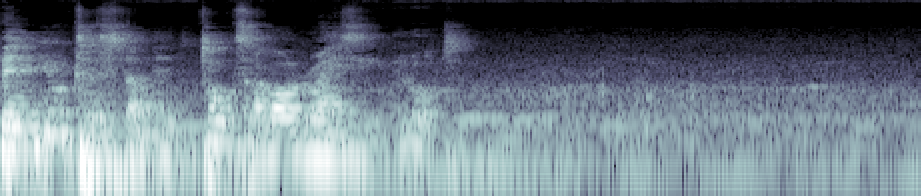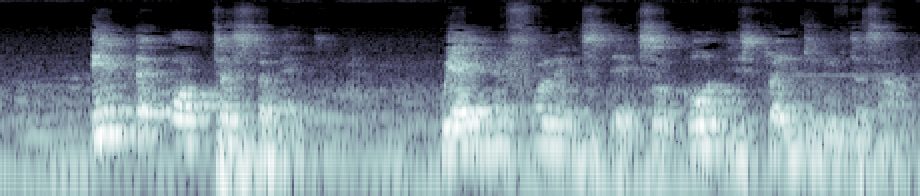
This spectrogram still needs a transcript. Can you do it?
The New Testament talks about rising a lot. In the Old Testament, we are in a fallen state, so God is trying to lift us up.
